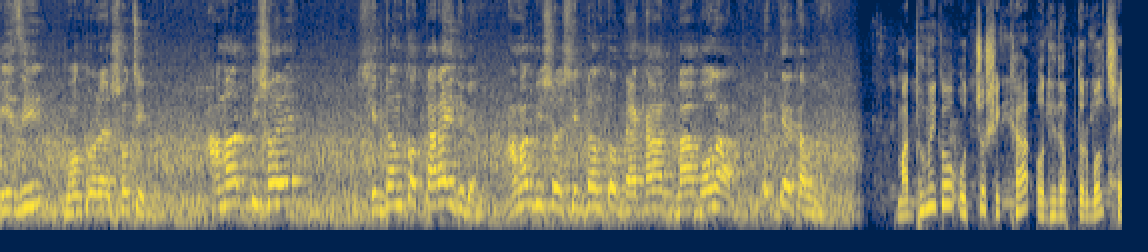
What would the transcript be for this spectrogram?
ডিজি মন্ত্রণালয়ের সচিব। আমার বিষয়ে সিদ্ধান্ত তারাই দিবেন। আমার বিষয়ে সিদ্ধান্ত দেখার বা বলার এর কারণে। মাধ্যমিক ও উচ্চশিক্ষা অধিদপ্তর বলছে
